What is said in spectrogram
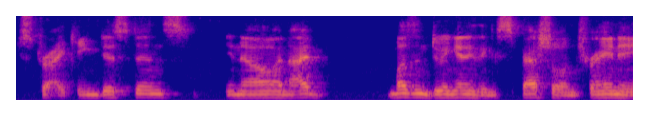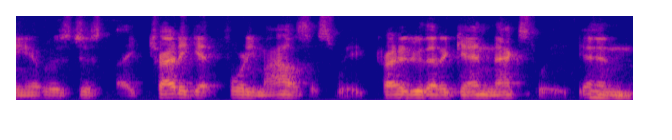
striking distance, you know, and I wasn't doing anything special in training. It was just like, try to get 40 miles this week, try to do that again next week, and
